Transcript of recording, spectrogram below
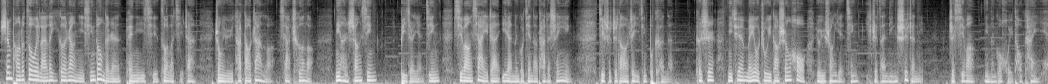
身旁的座位来了一个让你心动的人，陪你一起坐了几站，终于他到站了，下车了，你很伤心。闭着眼睛，希望下一站依然能够见到他的身影，即使知道这已经不可能，可是你却没有注意到身后有一双眼睛一直在凝视着你，只希望你能够回头看一眼。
